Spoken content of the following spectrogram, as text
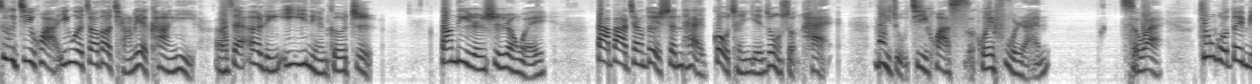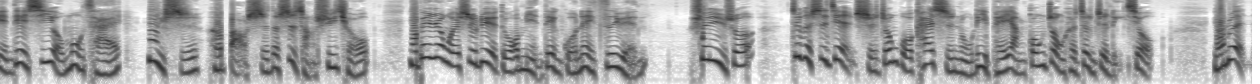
这个计划因为遭到强烈抗议，而在二零一一年搁置。当地人士认为，大坝将对生态构成严重损害。力主计划死灰复燃。此外，中国对缅甸稀有木材、玉石和宝石的市场需求，也被认为是掠夺缅甸国内资源。孙玉说，这个事件使中国开始努力培养公众和政治领袖，舆论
